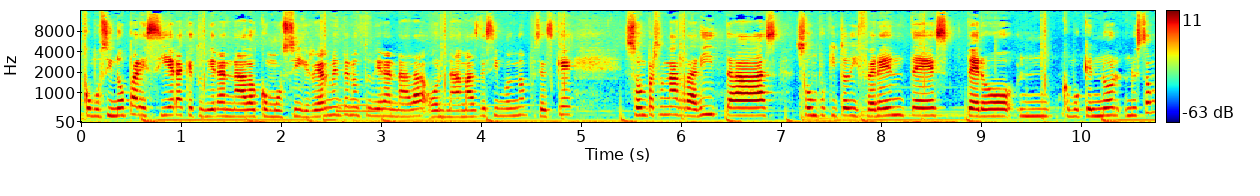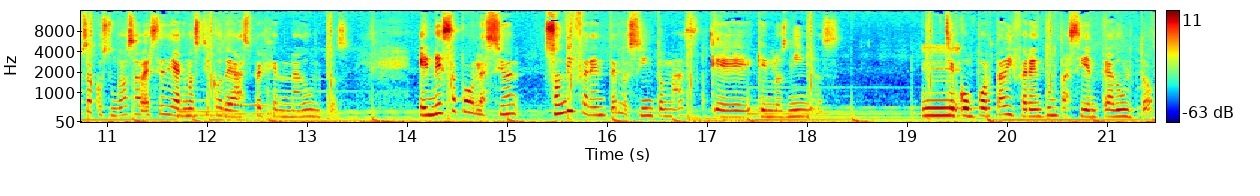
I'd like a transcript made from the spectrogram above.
como si no pareciera que tuviera nada, o como si realmente no tuviera nada, o nada más decimos, no, pues es que son personas raritas, son un poquito diferentes, pero mm, como que no, no estamos acostumbrados a ver ese diagnóstico de Asperger en adultos. En esa población, ¿son diferentes los síntomas que, que en los niños? ¿Se mm. comporta diferente un paciente adulto?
